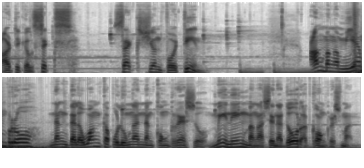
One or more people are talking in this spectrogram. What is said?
Article 6, Section 14. Ang mga miyembro ng dalawang kapulungan ng Kongreso, meaning mga senador at congressman,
